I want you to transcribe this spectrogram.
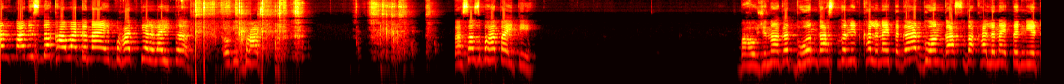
अन्न पाणी सुद्धा खा वाटत नाही. भात केलेला इथं. ओगी भात. तसाच भात आहे ती. भाऊजीनं ग दोन घास सुद्धा नीट खाल्लं नाही तर ग. दोन घास सुद्धा खाल्लं नाही तर नीट.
